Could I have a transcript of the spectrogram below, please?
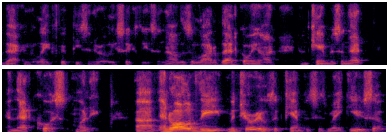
back in the late 50s and early 60s. And now there's a lot of that going on on campus, and that and that costs money. Uh, and all of the materials that campuses make use of,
